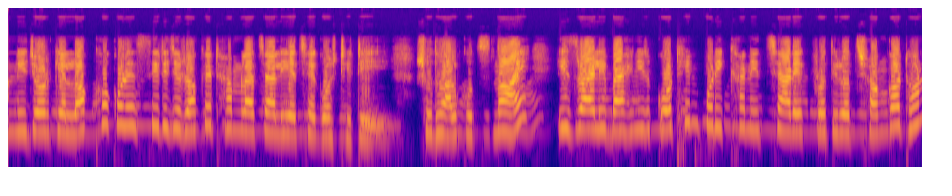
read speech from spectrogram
নিজরকে লক্ষ্য করে সিরিজ রকেট হামলা চালিয়েছে গোষ্ঠীটি। শুধু আলকুৎস নয়, ইসরায়েলি বাহিনীর কঠিন পরীক্ষা নিচ্ছে আরেক প্রতিরোধ সংগঠন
